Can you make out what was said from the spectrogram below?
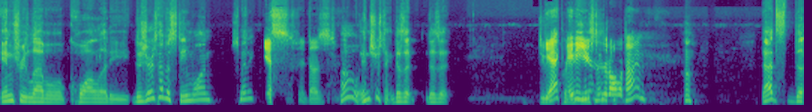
entry level quality. Does yours have a steam wand, Smitty? yes, it does. Oh, interesting. Does it? Does it? do yeah, pretty Katie uses it all the time. That's the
